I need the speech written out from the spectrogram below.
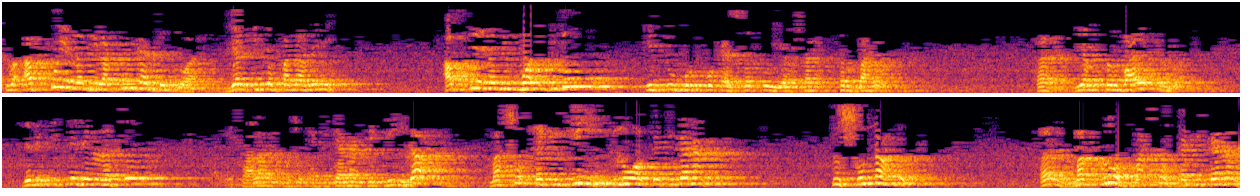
Sebab apa yang Nabi lakukan tuan-tuan jangan kita pandang ini Apa yang Nabi buat itu itu merupakan sesuatu yang sangat terbaik. Ha, yang terbaik juga. Jadi kita jangan rasa salah nak masuk kaki kanan ke kiri. Tak. Masuk kaki kiri, keluar kaki kanan. Itu sunnah tu. Ha, makruh masuk kaki kanan,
